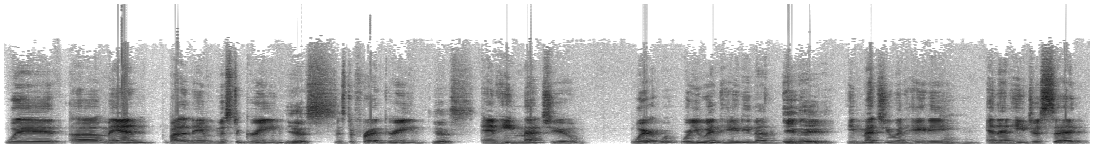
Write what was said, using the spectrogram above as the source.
with a man by the name of Mr. Green, Yes, Mr. Fred Green, yes, and he met you. Where were, you in Haiti then? in Haiti. He met you in Haiti, Mhm. and then he just said,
